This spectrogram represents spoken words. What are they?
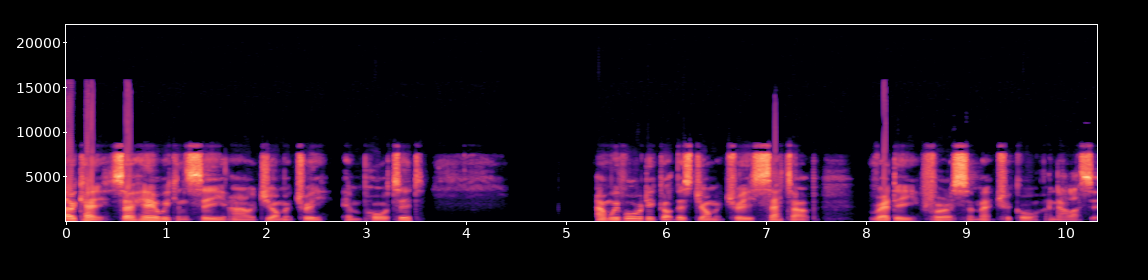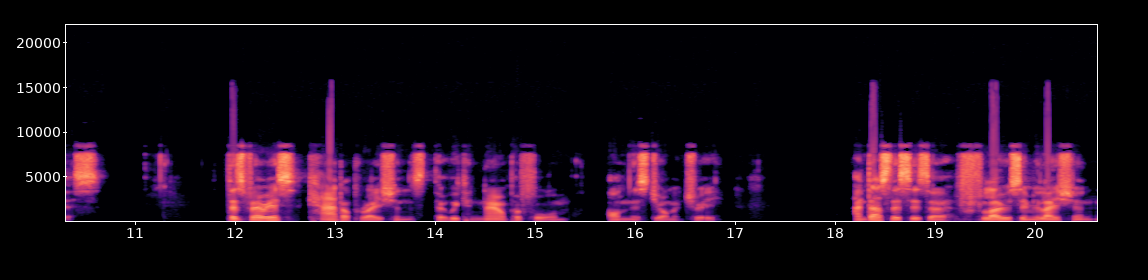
Okay, so here we can see our geometry imported. And we've already got this geometry set up ready for a symmetrical analysis. There's various CAD operations that we can now perform on this geometry. And as this is a flow simulation,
